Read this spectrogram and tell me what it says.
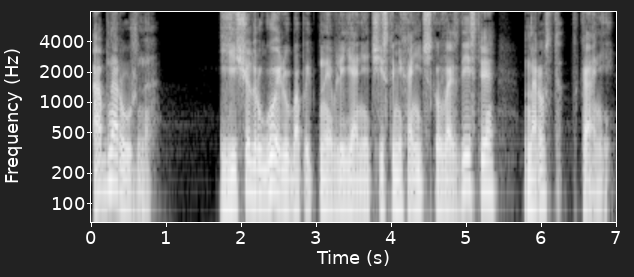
Обнаружено еще другое любопытное влияние чисто механического воздействия на рост тканей.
